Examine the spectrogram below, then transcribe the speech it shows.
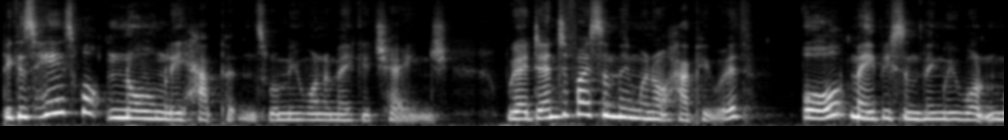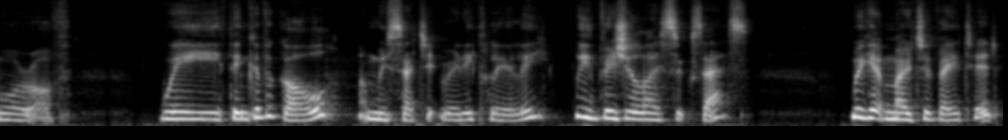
Because here's what normally happens when we want to make a change we identify something we're not happy with, or maybe something we want more of. We think of a goal and we set it really clearly. We visualize success. We get motivated.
